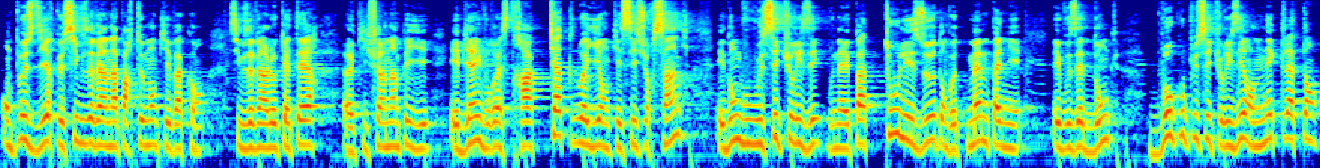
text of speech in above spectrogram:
on peut se dire que si vous avez un appartement qui est vacant, si vous avez un locataire euh, qui fait un impayé, eh bien, il vous restera 4 loyers encaissés sur 5 et donc vous vous sécurisez. Vous n'avez pas tous les œufs dans votre même panier et vous êtes donc beaucoup plus sécurisé en éclatant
